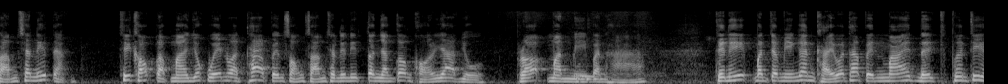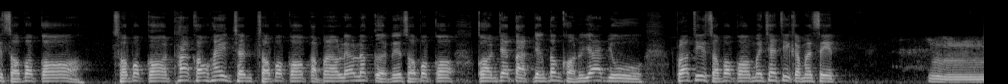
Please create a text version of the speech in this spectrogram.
สามชนิดเนี่ยที่เขากลับมายกเว้นว่าถ้าเป็นสองสามชนิดนี้ต้นยังต้องขออนุญาตอยู่ เพราะมันมีปัญหา ทีนี้มันจะมีเงื่อนไขว่าถ้าเป็นไม้ในพื้นที่สปกสปกถ้าเขาให้ชันสปกกับเราแล้วแล้วเกิดในสปกก่อนจะตัดยังต้องขออนุญาตอยู่ เพราะที่สปกไม่ใช่ที่กรรมสิทธิ์อืม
